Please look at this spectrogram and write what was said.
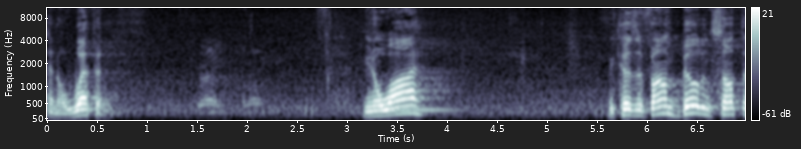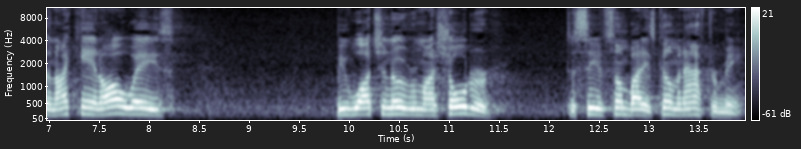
and a weapon. You know why? Because if I'm building something, I can't always be watching over my shoulder to see if somebody's coming after me.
